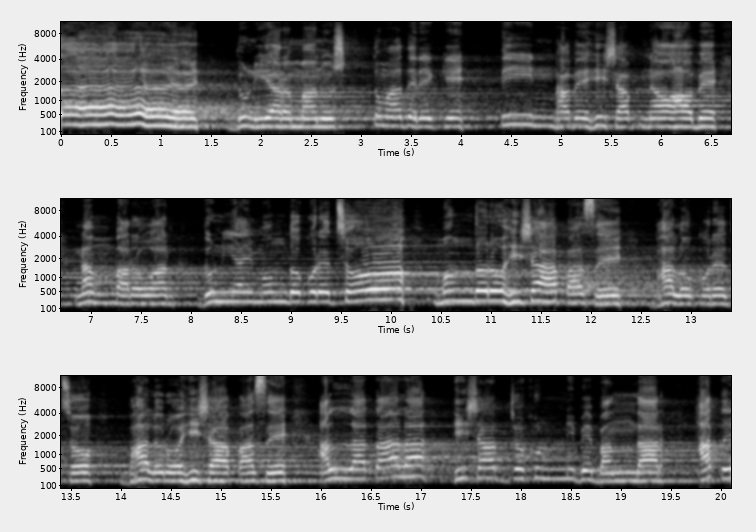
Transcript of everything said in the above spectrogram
দেয়, দুনিয়ার মানুষ তোমাদেরকে তিন ভাবে হিসাব নেওয়া হবে। নাম্বার ওয়ান দুনিয়ায় মন্দ করেছ মন্দরও হিসাব আছে, ভালো করেছ ভালোরও হিসাব আছে। আল্লাহ তালা হিসাব যখন নিবে বান্দার, হাতে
